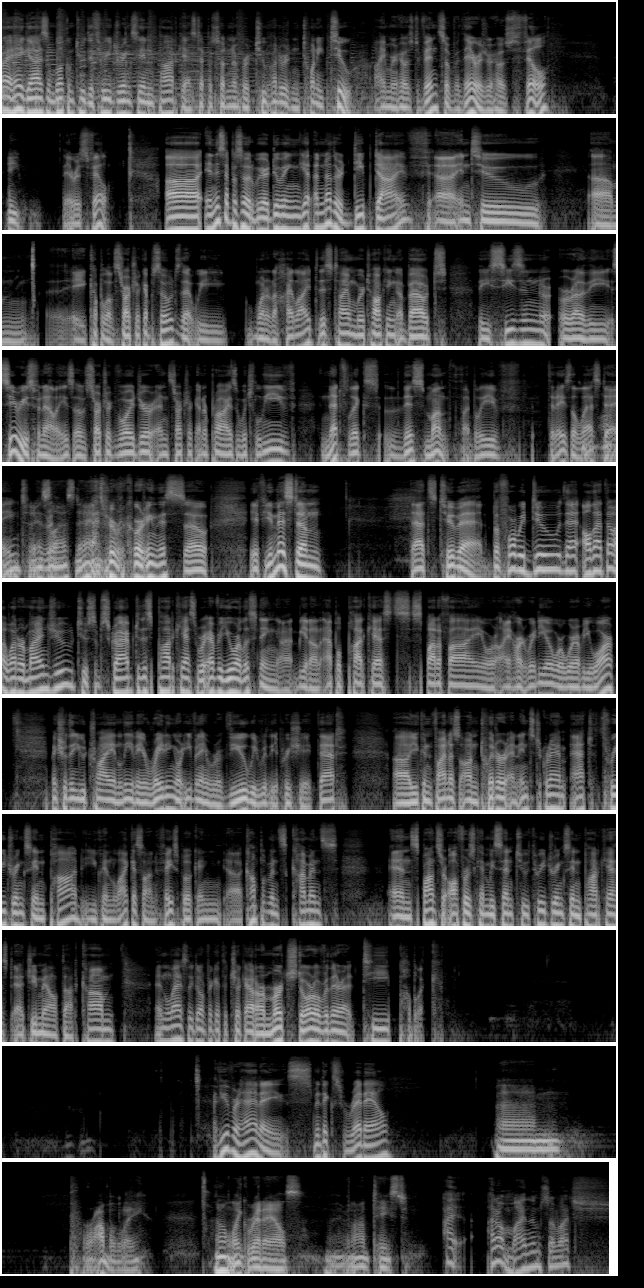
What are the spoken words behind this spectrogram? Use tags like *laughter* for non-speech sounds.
All right, hey guys, and welcome to the Three Drinks In podcast, episode number 222. I'm your host, Vince. Over there is your host, Phil. Hey. There is Phil. Uh, in this episode, we are doing yet another deep dive uh, into um, a couple of Star Trek episodes that we wanted to highlight. This time, we're talking about the season, or, or rather the series finales of Star Trek Voyager and Star Trek Enterprise, which leave Netflix this month. I believe today's the last day. Today's the last day. *laughs* as we're recording this. So if you missed them, that's too bad. Before we do that, all that though, I want to remind you to subscribe to this podcast wherever you are listening, uh, be it on Apple Podcasts, Spotify, or iHeartRadio, or wherever you are. Make sure that you try and leave a rating or even a review. We'd really appreciate that. Uh, you can find us on Twitter and Instagram at Three Drinks in Pod. You can like us on Facebook, and uh, compliments, comments, and sponsor offers can be sent to three drinks in podcast at gmail.com. And lastly, don't forget to check out our merch store over there at T Public. Have you ever had a Smithwick's Red Ale? Um, probably. I don't like red ales. They have an odd taste. I I don't mind them so much.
